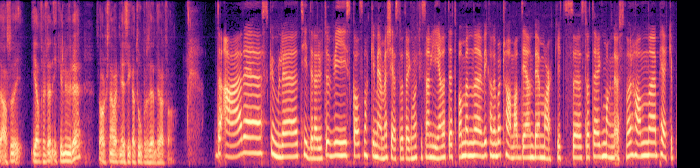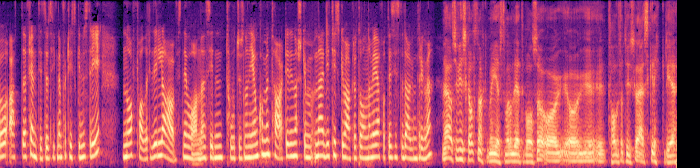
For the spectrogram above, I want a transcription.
altså, i ikke lure, så aksjen har vært ned ca. 2% i hvert fall. Det er eh, skumle tider der ute. Vi skal snakke mer med sjefstrategen vår Christian Lie om dette etterpå. Men eh, vi kan jo bare ta med at DNB Markets-strateg Magne Østnor han eh, peker på at fremtidsutsiktene for tysk industri nå faller til de laveste nivåene siden 2009. En kommentar til de, norske, nei, de tyske makrotollene vi har fått de siste dagene, Trygve? Nei, altså Vi skal snakke med gjestene våre om det etterpå også. Og, og tallene fra Tyskland er skrekkelige.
